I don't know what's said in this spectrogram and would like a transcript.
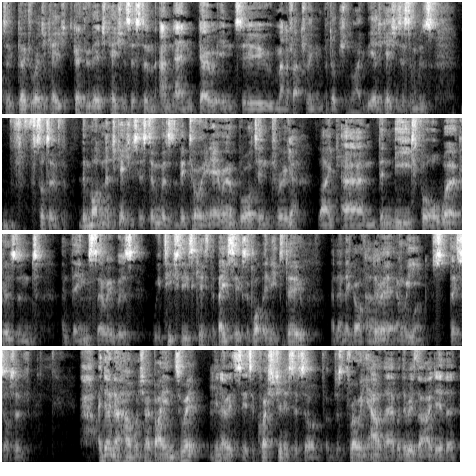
to go through education go through the education system and then go into manufacturing and production like the education system was sort of the modern education system was the victorian era brought in through Yeah. like um, the need for workers and and things so it was we teach these kids the basics of what they need to do and then they go off and do it and we work. they sort of I don't know how much I buy into it. Mm-hmm. You know, it's it's a question. It's a sort of I'm just throwing it out there, but there is that idea that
